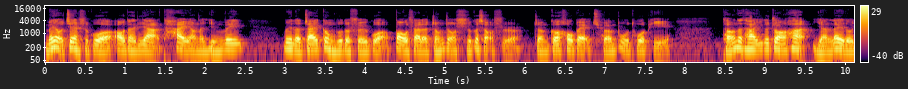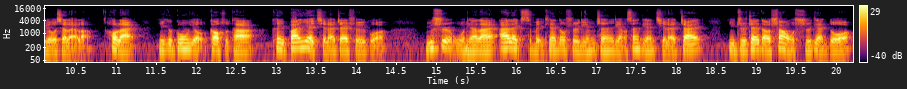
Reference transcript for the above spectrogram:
没有见识过澳大利亚太阳的淫威，为了摘更多的水果，暴晒了整整十个小时，整个后背全部脱皮，疼得他一个壮汉，眼泪都流下来了。后来，一个工友告诉他可以半夜起来摘水果，于是五年来，Alex 每天都是凌晨两三点起来摘，一直摘到上午十点多，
